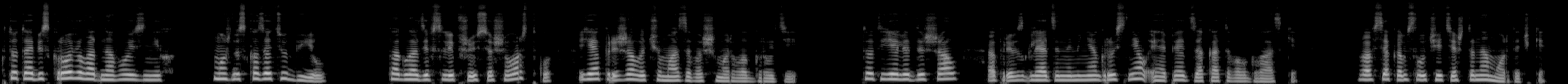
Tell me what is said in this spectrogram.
кто-то обескровил одного из них. Можно сказать, убил. Погладив слипшуюся шорстку, я прижала чумазого шмырла к груди. Тот еле дышал, а при взгляде на меня грустнел и опять закатывал глазки. Во всяком случае, те, что на мордочке.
